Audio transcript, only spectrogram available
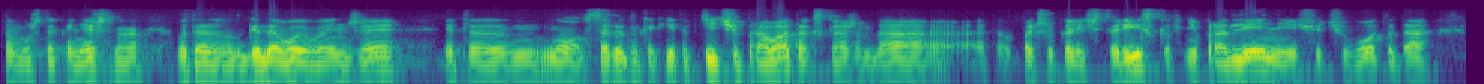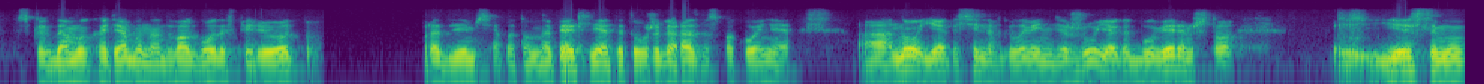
потому что, конечно, вот этот вот годовой ВНЖ – это ну, абсолютно какие-то птичьи права, так скажем, да, это большое количество рисков, не продление, еще чего-то, да, то есть когда мы хотя бы на два года вперед продлимся, а потом на 5 лет, это уже гораздо спокойнее. А, но я это сильно в голове не держу, я как бы уверен, что э, если мы,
